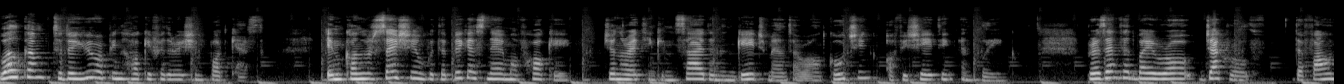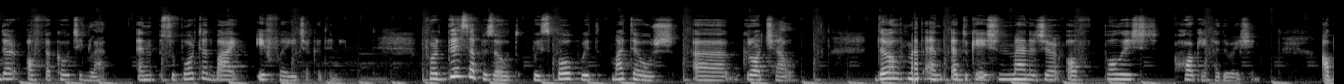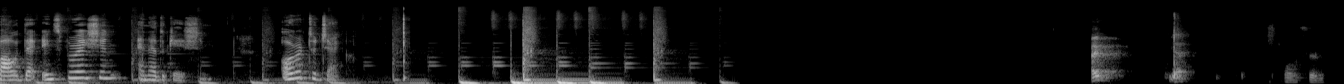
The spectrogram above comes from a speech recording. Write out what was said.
Welcome to the European Hockey Federation podcast. In conversation with the biggest name of hockey, generating insight and engagement around coaching, officiating, and playing. Presented by Ro- Jack Rolfe, the founder of the Coaching Lab, and supported by IFH Academy. For this episode, we spoke with Mateusz uh, Grochal, Development and Education Manager of Polish Hockey Federation, about the inspiration and education. Over to Jack. Yeah. Awesome.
